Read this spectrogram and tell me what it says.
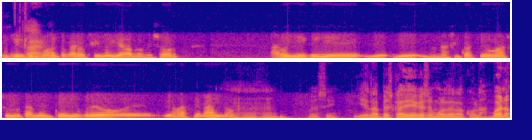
Y claro. claro, si no llega profesor, claro, y es una situación absolutamente, yo creo, eh, irracional, ¿no? Pues sí, y es la pescadilla que se muerde la cola. Bueno,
